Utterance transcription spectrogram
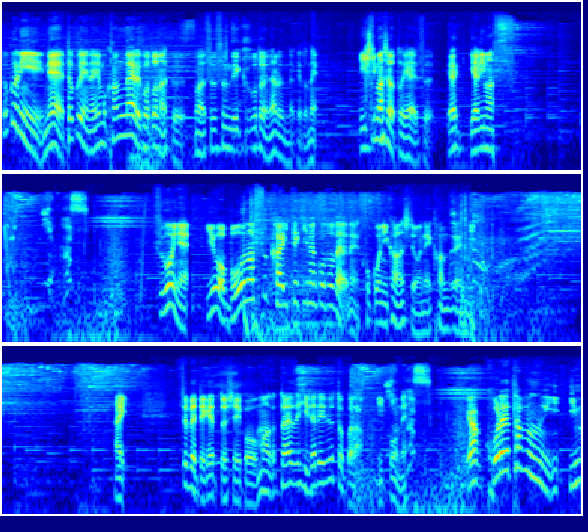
特にね、特に何も考えることなく、まあ、進んでいくことになるんだけどね。行きましょう、とりあえず。や、やります。すごいね。要はボーナス快適なことだよね。ここに関してはね、完全に。はい。すべてゲットしていこう。まあ、とりあえず左ルートから行こうね。いや、これ多分い、い、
